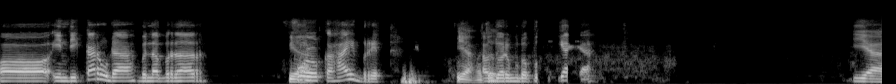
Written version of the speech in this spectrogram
uh, IndyCar udah benar-benar yeah. full ke hybrid. Iya, yeah, tahun 2023 ya. Iya.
